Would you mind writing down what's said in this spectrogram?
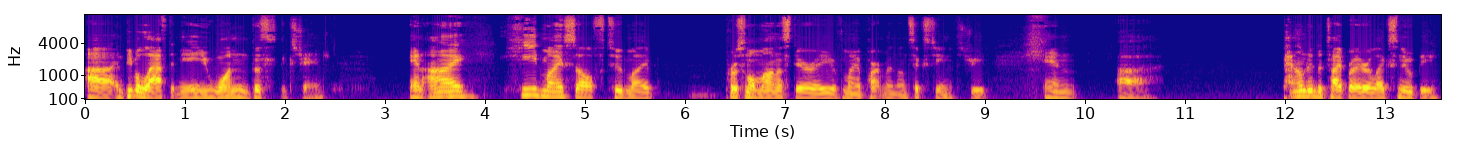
uh, and people laughed at me. You won this exchange. And I heed myself to my personal monastery of my apartment on 16th Street and, uh, pounded the typewriter like Snoopy,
